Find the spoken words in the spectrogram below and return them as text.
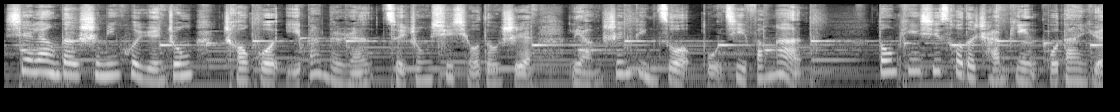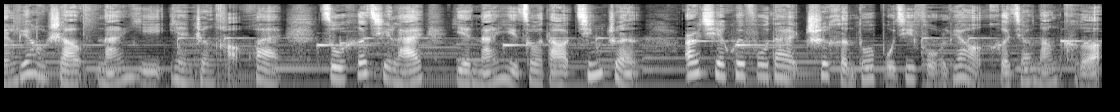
限量的十名会员中，超过一半的人最终需求都是量身定做补剂方案。东拼西凑的产品不但原料上难以验证好坏，组合起来也难以做到精准，而且会附带吃很多补剂辅料和胶囊壳。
